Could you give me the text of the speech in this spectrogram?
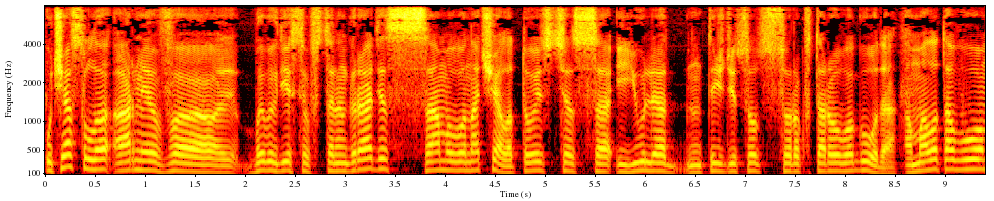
Участвовала армия в э, боевых действиях в Сталинграде с самого начала, то есть с июля 1942 года. А мало того,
